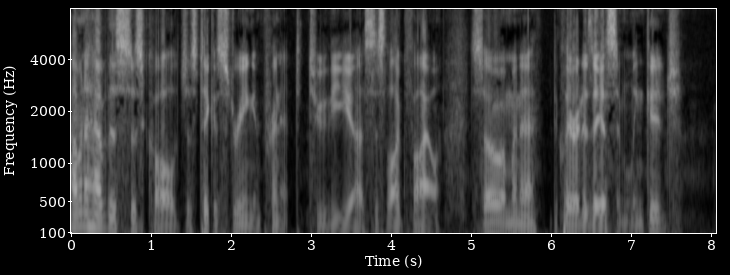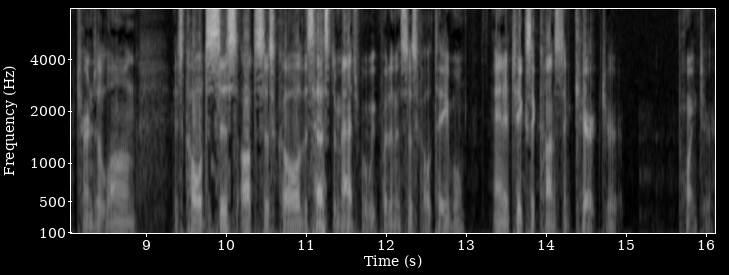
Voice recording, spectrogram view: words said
I'm going to have this syscall just take a string and print it to the uh, syslog file. So I'm going to declare it as asmlinkage, returns it along, it's called sys syscall. This has to match what we put in the syscall table. And it takes a constant character pointer.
